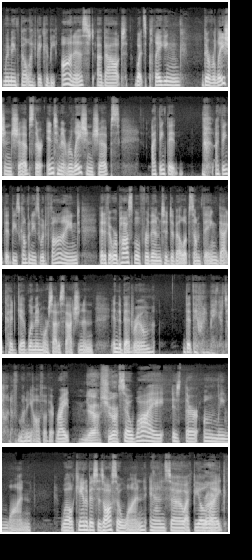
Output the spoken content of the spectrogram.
women felt like they could be honest about what's plaguing their relationships, their intimate relationships, I think that I think that these companies would find that if it were possible for them to develop something that could give women more satisfaction in in the bedroom, that they would make a ton of money off of it, right? Yeah, sure. So why is there only one? Well, cannabis is also one, and so I feel right. like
